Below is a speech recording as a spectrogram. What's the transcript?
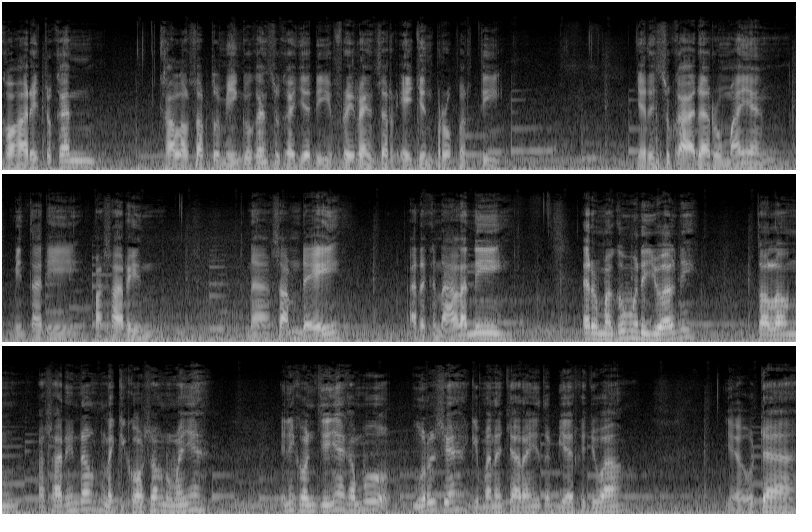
Kohar itu kan kalau Sabtu Minggu kan suka jadi freelancer agent property jadi suka ada rumah yang minta dipasarin. Nah someday ada kenalan nih. Eh rumah gue mau dijual nih. Tolong pasarin dong lagi kosong rumahnya. Ini kuncinya kamu ngurus ya gimana caranya itu biar kejual. Ya udah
